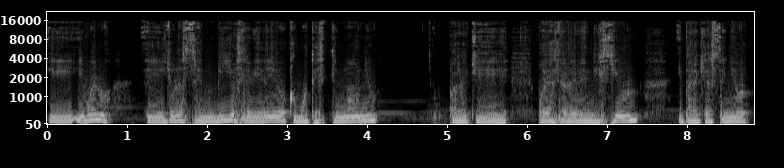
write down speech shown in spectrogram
Y, y bueno, yo les envío ese video como testimonio para que pueda ser de bendición y para que el Señor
